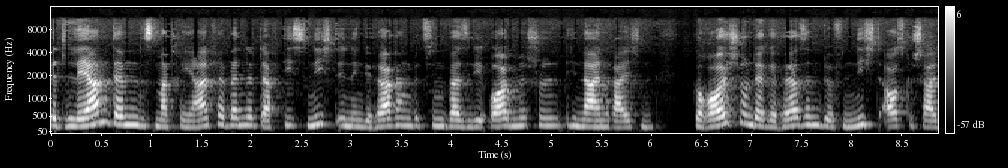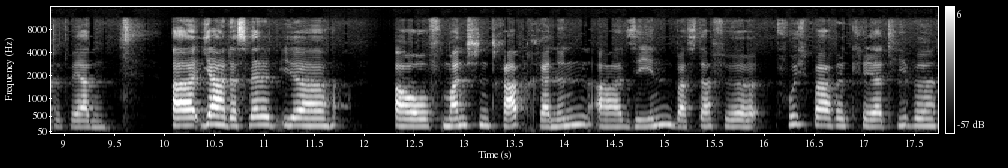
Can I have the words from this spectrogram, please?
Wird lärmdämmendes Material verwendet, darf dies nicht in den Gehörgang bzw. die Ohrmuscheln hineinreichen. Geräusche und der Gehörsinn dürfen nicht ausgeschaltet werden. Äh, ja, das werdet ihr auf manchen Trabrennen äh, sehen, was da für furchtbare kreative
